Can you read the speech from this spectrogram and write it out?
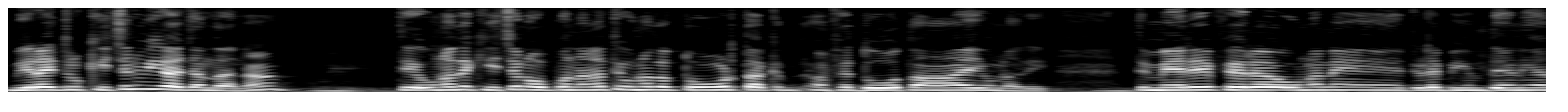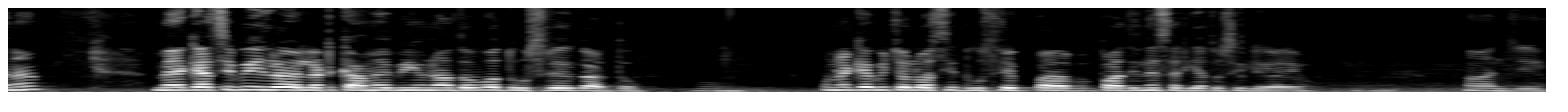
ਮੇਰਾ ਇਧਰੋਂ ਕਿਚਨ ਵੀ ਆ ਜਾਂਦਾ ਨਾ ਤੇ ਉਹਨਾਂ ਦੇ ਕਿਚਨ ਓਪਨ ਹੈ ਨਾ ਤੇ ਉਹਨਾਂ ਦਾ ਤੋੜ ਤੱਕ ਫਿਰ ਦੋ ਤਾਂ ਆਏ ਉਹਨਾਂ ਦੇ। ਤੇ ਮੇਰੇ ਫਿਰ ਉਹਨਾਂ ਨੇ ਜਿਹੜੇ ਬੀਮ ਦੇਣੇ ਆ ਨਾ ਮੈਂ ਕਿਹਾ ਸੀ ਵੀ ਲਟਕਾਵੇਂ ਬੀਮ ਨਾ ਦੋ ਉਹ ਦੂਸਰੇ ਕਰ ਦੋ। ਉਹਨਾਂ ਕਿਹਾ ਵੀ ਚਲੋ ਅਸੀਂ ਦੂਸਰੇ ਪਾ ਦਿੰਦੇ ਸਰੀਆ ਤੁਸੀਂ ਲੈ ਆਇਓ। ਹਾਂਜੀ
